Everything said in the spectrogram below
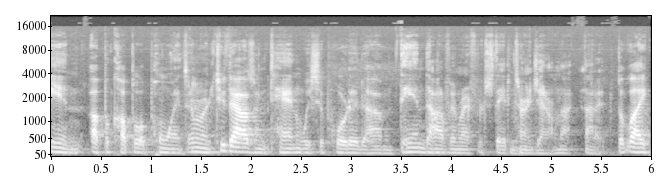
in up a couple of points. I remember in 2010 we supported um, Dan Donovan for state attorney general, not not it, but like,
